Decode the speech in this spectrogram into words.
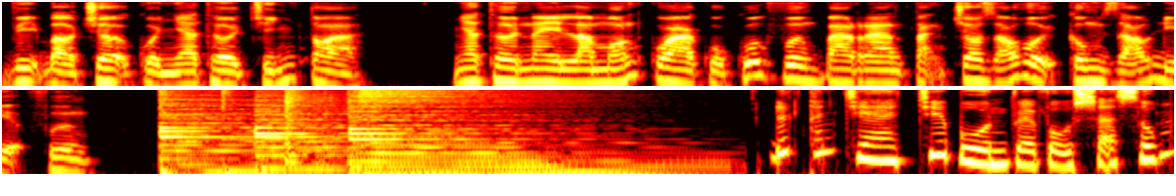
vị bảo trợ của nhà thờ chính tòa. Nhà thờ này là món quà của quốc vương Bahrain tặng cho giáo hội công giáo địa phương. Đức Thánh Cha chia buồn về vụ xả súng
